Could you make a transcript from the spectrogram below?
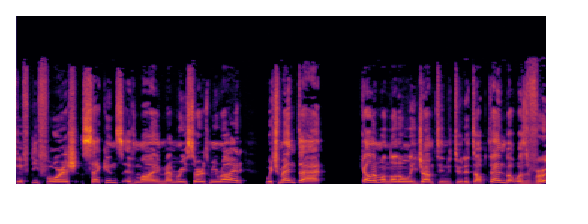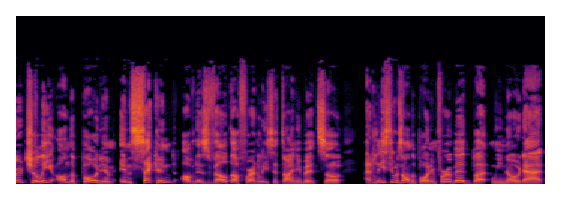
54 ish seconds, if my memory serves me right, which meant that Kelderman not only jumped into the top 10, but was virtually on the podium in second of this Vuelta for at least a tiny bit. So at least he was on the podium for a bit, but we know that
